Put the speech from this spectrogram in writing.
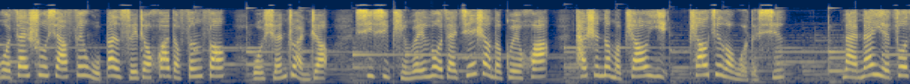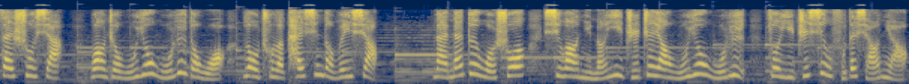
我在树下飞舞，伴随着花的芬芳，我旋转着。细细品味落在肩上的桂花，它是那么飘逸，飘进了我的心。奶奶也坐在树下，望着无忧无虑的我，露出了开心的微笑。奶奶对我说：“希望你能一直这样无忧无虑，做一只幸福的小鸟。”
